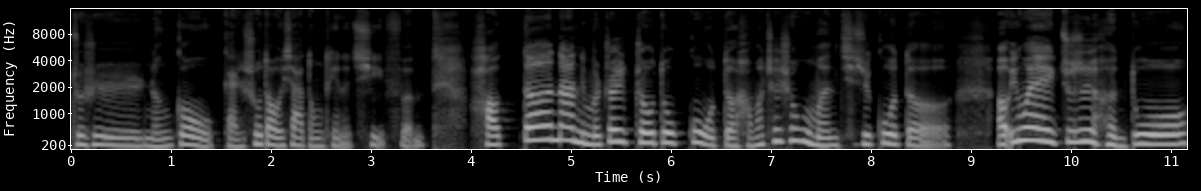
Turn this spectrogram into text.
就是能够感受到一下冬天的气氛。好的，那你们这一周都过得好吗？这一周我们其实过得哦，因为就是很多。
